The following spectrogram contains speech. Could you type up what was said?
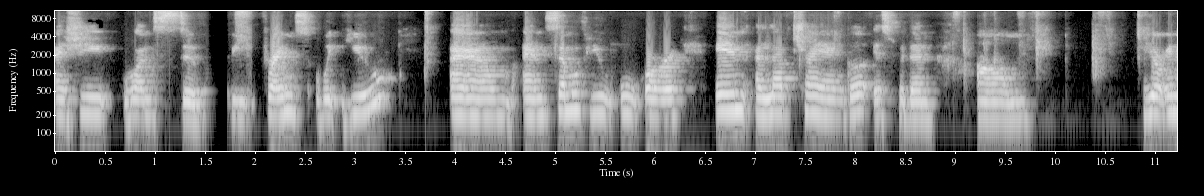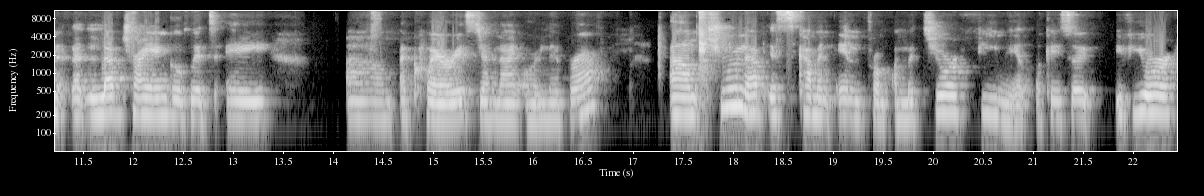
and she wants to be friends with you um, and some of you who are in a love triangle is within um, you're in a love triangle with a um, Aquarius, Gemini, or Libra um, true love is coming in from a mature female. Okay, so if you're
